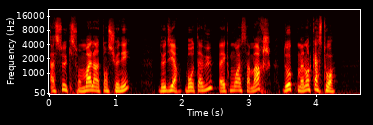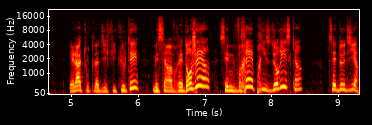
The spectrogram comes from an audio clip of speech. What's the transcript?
à ceux qui sont mal intentionnés de dire Bon, t'as vu, avec moi ça marche, donc maintenant casse-toi. Et là, toute la difficulté, mais c'est un vrai danger, hein, c'est une vraie prise de risque. hein, c'est de dire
